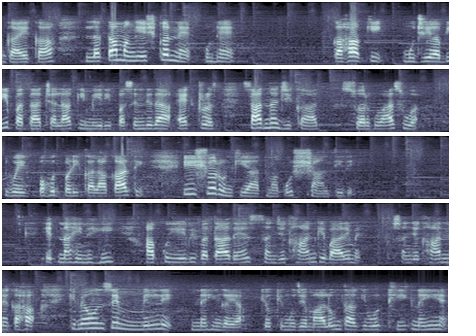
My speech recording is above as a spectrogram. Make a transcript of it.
गायिका लता मंगेशकर ने उन्हें कहा कि मुझे अभी पता चला कि मेरी पसंदीदा एक्ट्रेस साधना जी का स्वर्गवास हुआ। वो एक बहुत बड़ी कलाकार थी। ईश्वर उनकी आत्मा को शांति दे। इतना ही नहीं, आपको ये भी बता दें संजय खान के बारे में। संजय खान ने कहा कि मैं उनसे मिलने नहीं गया, क्योंकि मुझे मालूम था कि वो ठीक नहीं है।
